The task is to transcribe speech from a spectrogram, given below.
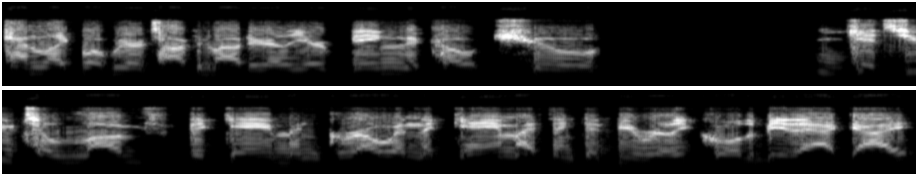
kind of like what we were talking about earlier, being the coach who gets you to love the game and grow in the game. I think it'd be really cool to be that guy.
